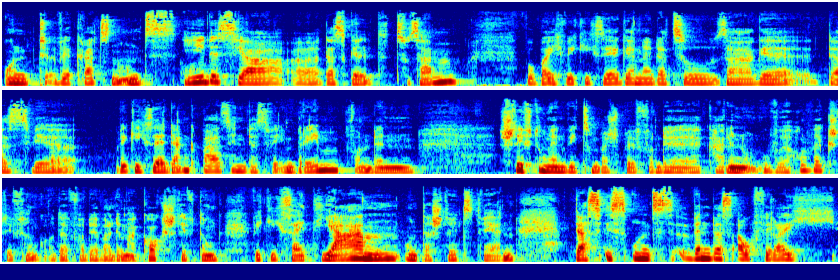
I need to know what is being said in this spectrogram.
Und wir kratzen uns jedes Jahr äh, das Geld zusammen, wobei ich wirklich sehr gerne dazu sage, dass wir wirklich sehr dankbar sind, dass wir in Bremen von den Stiftungen wie zum Beispiel von der Karin und Uwe Hollweg Stiftung oder von der Waldemar Koch Stiftung wirklich seit Jahren unterstützt werden. Das ist uns, wenn das auch vielleicht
